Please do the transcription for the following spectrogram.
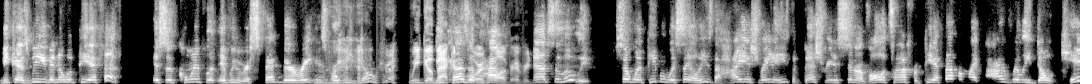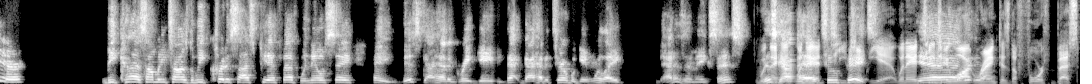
because we even know with PFF, it's a coin flip if we respect their ratings or we don't. we go back Because and of how- every day. Absolutely. So when people would say, "Oh, he's the highest rated, he's the best rated center of all time for PFF," I'm like, I really don't care because how many times do we criticize PFF when they'll say, "Hey, this guy had a great game, that guy had a terrible game"? We're like, that doesn't make sense. When this they guy had, had, they had two TJ, picks. yeah, when they had Yeah, TJ Watt they- ranked as the fourth best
